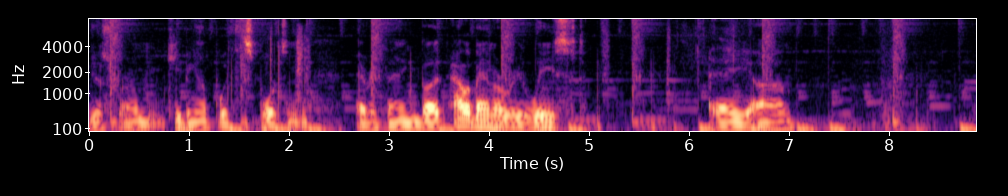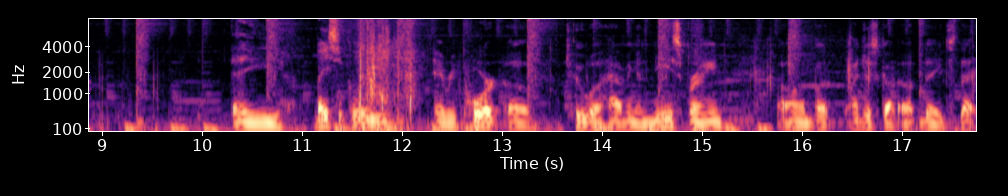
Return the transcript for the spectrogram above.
just from keeping up with the sports and everything. But Alabama released a um, a basically a report of Tua having a knee sprain, um, but I just got updates that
